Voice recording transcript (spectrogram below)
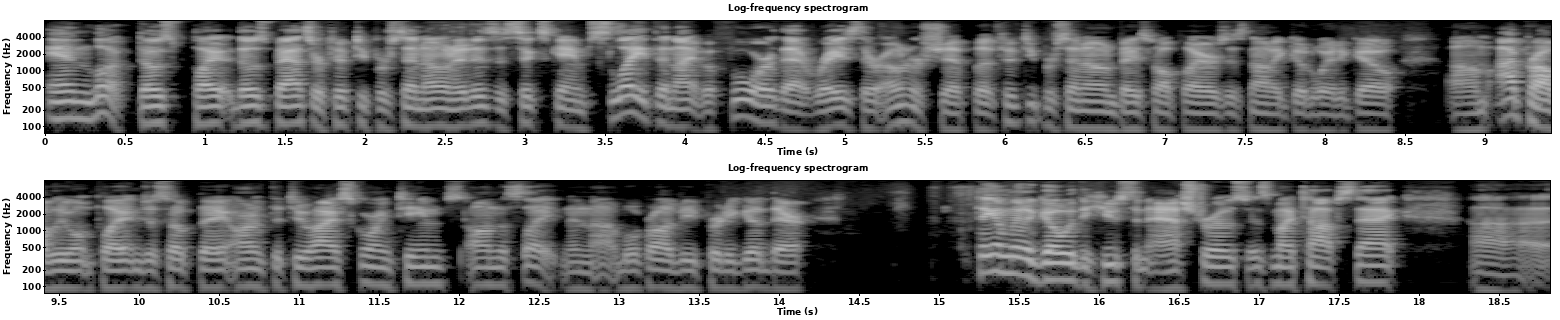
and look, those play those bats are 50% owned. It is a six-game slate the night before that raised their ownership, but 50% owned baseball players is not a good way to go. Um, I probably won't play it and just hope they aren't the two high-scoring teams on the slate, and uh, we'll probably be pretty good there. I think I'm going to go with the Houston Astros as my top stack. Uh,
